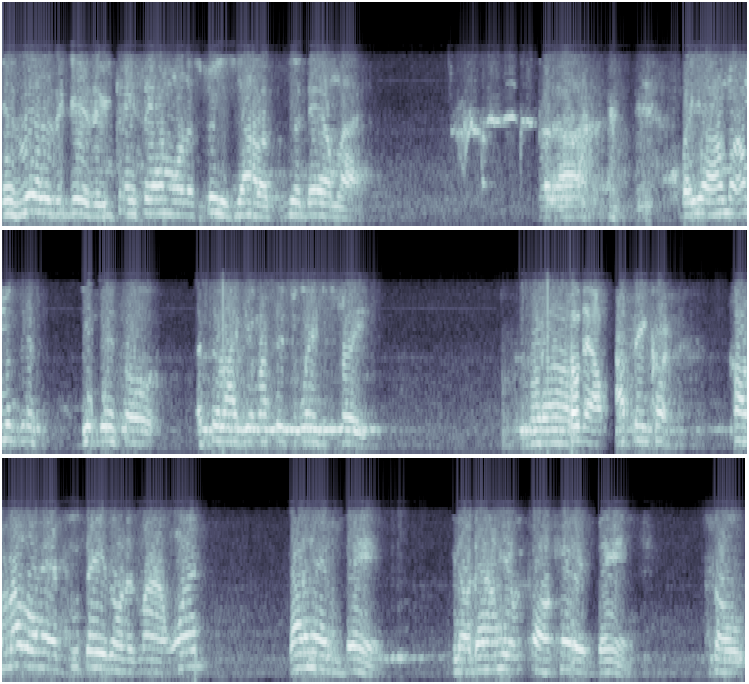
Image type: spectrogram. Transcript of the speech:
as real as it gets. If you can't say I'm on the streets, y'all are you're damn lie. But uh, but yeah, I'm I'm gonna just get this so until I get my situation straight. But um, No doubt. I think Car- Carmelo had two things on his mind. One, gotta have him banned. You know, down here we call cash banned. So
